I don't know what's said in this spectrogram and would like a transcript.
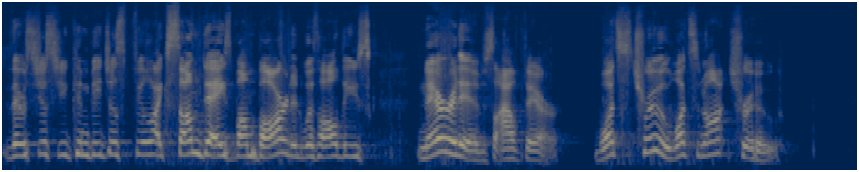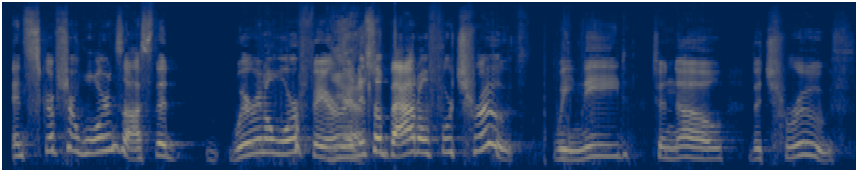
There's just, you can be just feel like some days bombarded with all these narratives out there. What's true? What's not true? And scripture warns us that we're in a warfare and it's a battle for truth. We need to know the truth.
